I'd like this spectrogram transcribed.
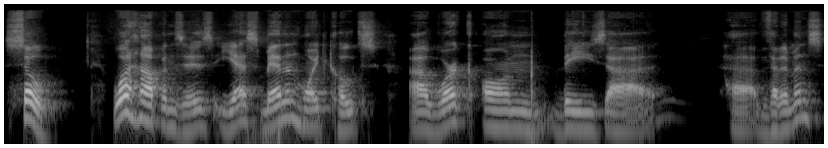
So, what happens is, yes, men in white coats uh, work on these uh, uh, vitamins,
